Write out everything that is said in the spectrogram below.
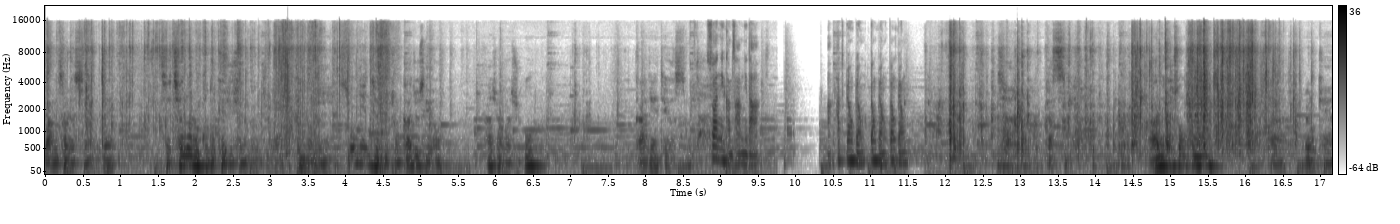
망설였었는데 제 채널을 구독해 주시는 분 중에 한 분이 소니 엔젤을 좀 까주세요 하셔가지고 까게 되었습니다. 수아님 감사합니다. 하트 뿅뿅 뿅뿅 뿅뿅. 자, 깠습니다. 안에 구성품은 자 이렇게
